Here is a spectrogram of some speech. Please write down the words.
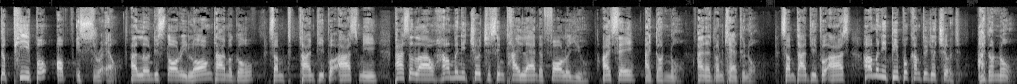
the people of Israel. I learned this story long time ago. Sometimes people ask me, Pastor Lau, how many churches in Thailand that follow you? I say, I don't know, and I don't care to know. Sometimes people ask, how many people come to your church? I don't know.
